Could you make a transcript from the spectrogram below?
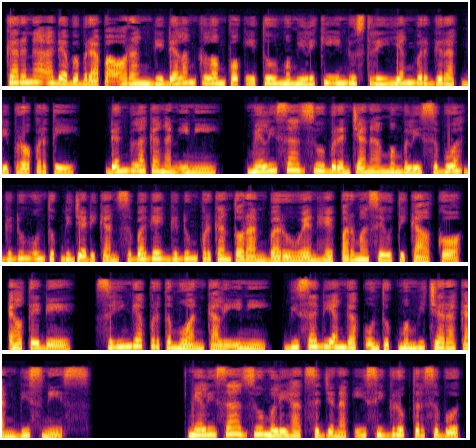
karena ada beberapa orang di dalam kelompok itu memiliki industri yang bergerak di properti, dan belakangan ini, Melisa Zhu berencana membeli sebuah gedung untuk dijadikan sebagai gedung perkantoran baru Wenhe Pharmaceutical Co., Ltd., sehingga pertemuan kali ini bisa dianggap untuk membicarakan bisnis. Melisa Zhu melihat sejenak isi grup tersebut,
